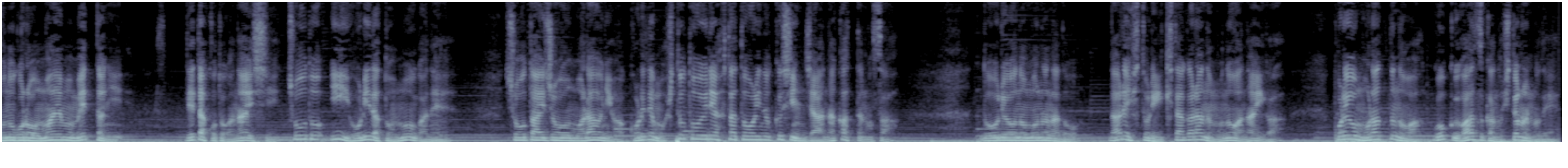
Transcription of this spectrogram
この頃お前もめったに出たことがないしちょうどいい折だと思うがね。招待状をもらうにはこれでも一通りや二通りの苦心じゃなかったのさ。同僚のものなど誰一人行きたがらぬものはないがこれをもらったのはごくわずかの人なので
